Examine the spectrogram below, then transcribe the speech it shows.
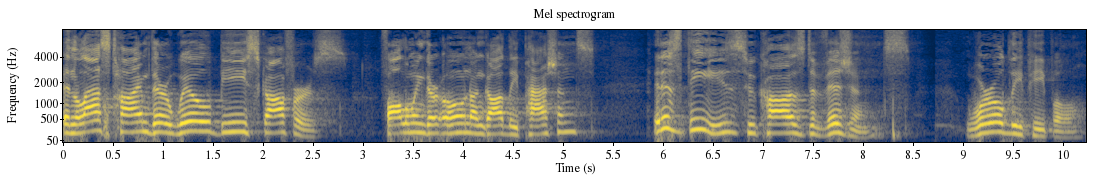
In the last time there will be scoffers, following their own ungodly passions. It is these who cause divisions, worldly people,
